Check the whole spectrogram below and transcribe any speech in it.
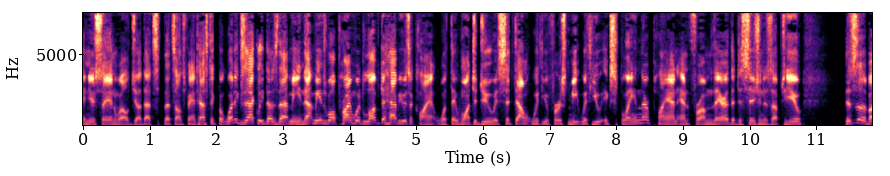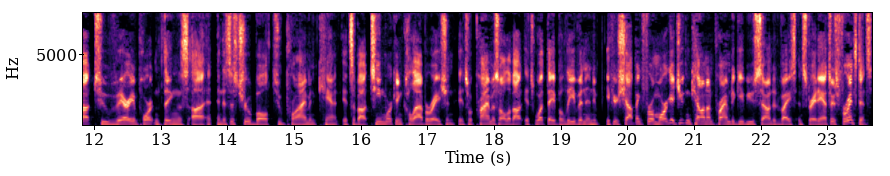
And you're saying, well, Judd, that's, that sounds fantastic. But what exactly does that mean? That means while Prime would love to have you as a client, what they want to do is sit down with you first, meet with you, explain their plan. And from there, the decision is up to you. This is about two very important things, uh, and this is true both to Prime and Kent. It's about teamwork and collaboration. It's what Prime is all about. It's what they believe in. And if you're shopping for a mortgage, you can count on Prime to give you sound advice and straight answers. For instance,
